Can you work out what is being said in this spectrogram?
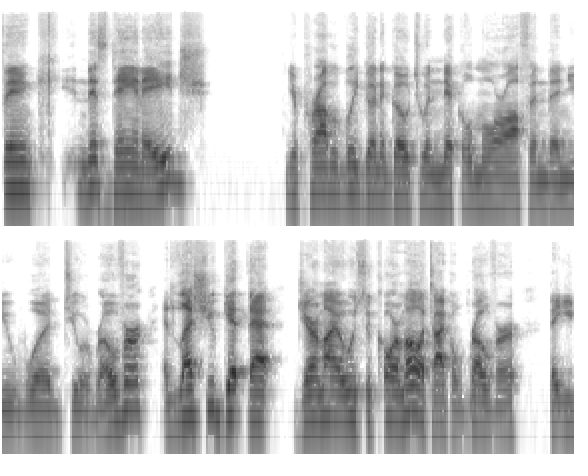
think in this day and age, you're probably going to go to a nickel more often than you would to a rover, unless you get that Jeremiah Owusu-Koramoah type of rover that you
